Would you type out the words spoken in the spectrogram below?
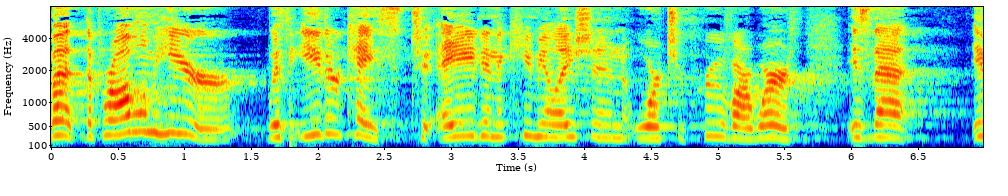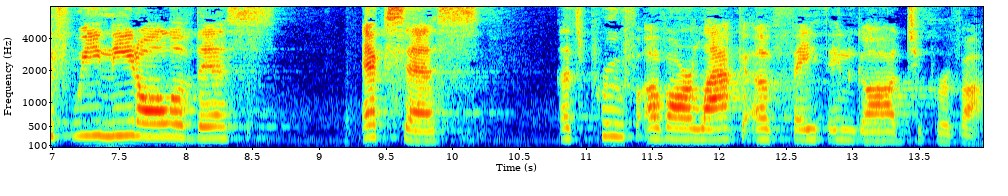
But the problem here with either case, to aid in accumulation or to prove our worth, is that if we need all of this excess, that's proof of our lack of faith in God to provide.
